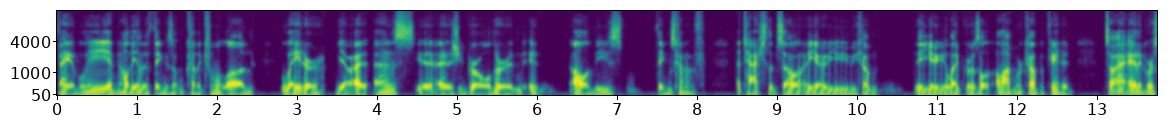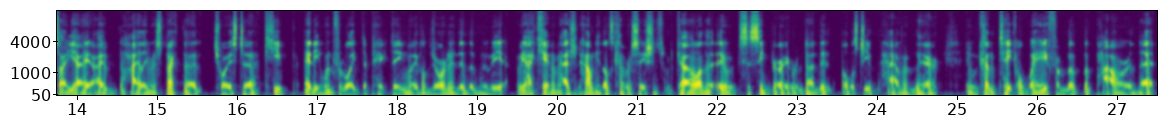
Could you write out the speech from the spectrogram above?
family, and all the other things that will kind of come along later. You know, as as you grow older, and, and all of these things kind of attach themselves. You know, you become you know, your life grows a, lot more complicated. So, I, and of course, I, yeah, I, I, highly respect the choice to keep anyone from like depicting Michael Jordan in the movie. I mean, I can't imagine how many of those conversations would go. It would just seem very redundant, almost even have him there. It would kind of take away from the, the power that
